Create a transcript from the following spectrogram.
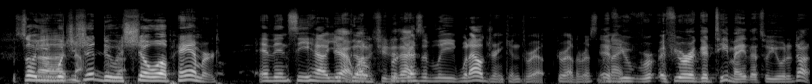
So you, Uh, what you no, should do I'm is show up hammered, and then see how you Yeah, go don't you progressively without drinking throughout throughout the rest of the if night. you were, if you were a good teammate, that's what you would have done.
